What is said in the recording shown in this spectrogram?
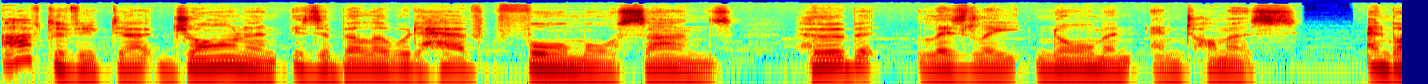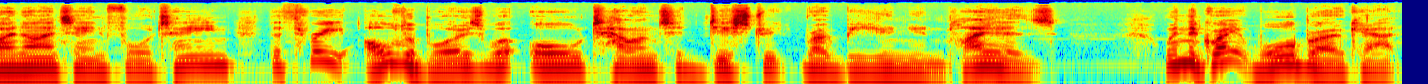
After Victor, John and Isabella would have four more sons Herbert, Leslie, Norman, and Thomas. And by 1914, the three older boys were all talented district rugby union players. When the Great War broke out,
